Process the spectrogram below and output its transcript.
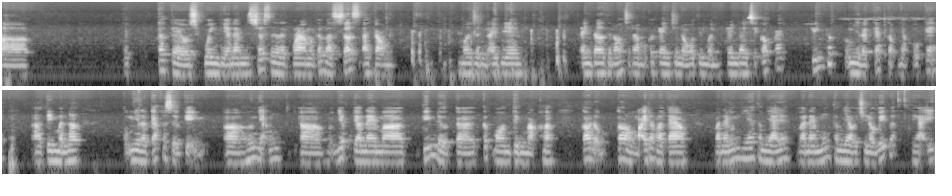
uh, các kèo swing thì anh em search telegram bằng cách là search icon margin apm enter thì nó sẽ ra một cái kênh channel của team mình. Trên đây sẽ có các kiến thức cũng như là các cập nhật của các à, team mình ha cũng như là các cái sự kiện uh, hướng dẫn uh, giúp cho anh em uh, kiếm được uh, coupon tiền mặt ha. Có độ có đòn bẩy rất là cao. Và anh em muốn nhớ tham gia nhé. Và anh em muốn tham gia vào channel VIP á, thì hãy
